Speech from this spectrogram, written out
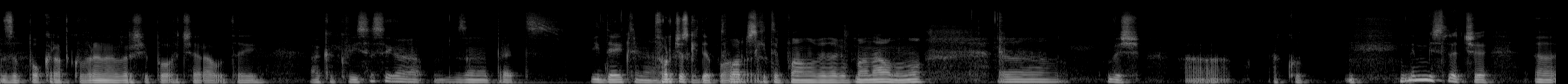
за по-кратко време върши повече работа и А какви са сега за напред идеите на творческите планове. творческите планове, да, банално, но а, Виж, а, ако не мисля, че, а,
